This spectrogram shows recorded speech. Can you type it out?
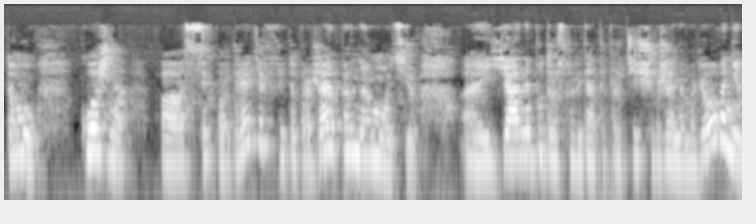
Тому кожна з цих портретів відображає певну емоцію. Е, Я не буду розповідати про ті, що вже намальовані,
